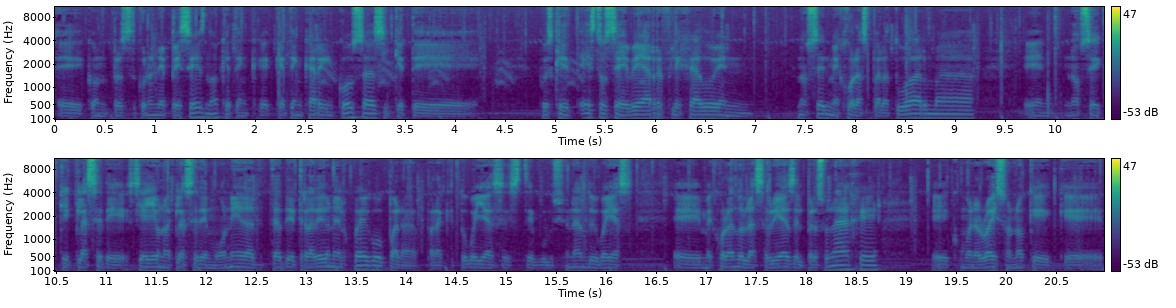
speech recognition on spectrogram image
Eh, con, con NPCs, ¿no? Que te, que te encarguen cosas y que te. Pues que esto se vea reflejado en. No sé, mejoras para tu arma. En no sé qué clase de. Si haya una clase de moneda de, tradeo en el juego. Para, para que tú vayas este, evolucionando y vayas eh, mejorando las habilidades del personaje. Eh, como en Horizon, ¿no? Que,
